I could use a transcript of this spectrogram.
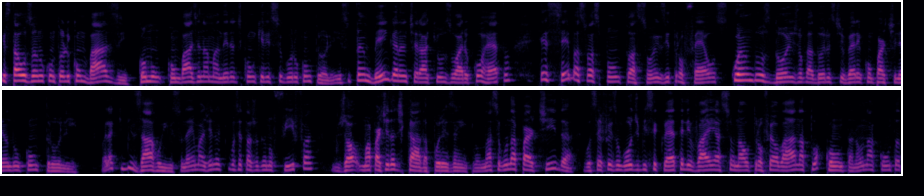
está usando o controle com base, como, com base na maneira de, com que ele segura o controle. Isso também garantirá que o usuário correto receba suas pontuações e troféus quando os dois jogadores estiverem compartilhando um controle. Olha que bizarro isso, né? Imagina que você está jogando FIFA, uma partida de cada, por exemplo. Na segunda partida, você fez um gol de bicicleta, ele vai acionar o troféu lá na tua conta, não na conta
